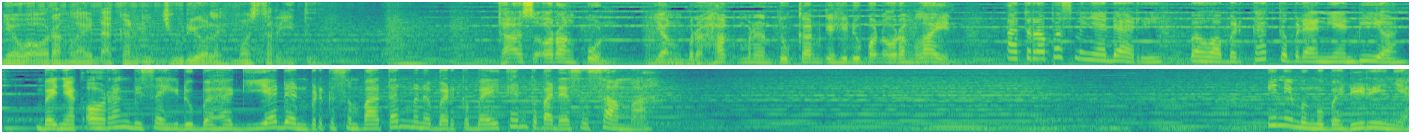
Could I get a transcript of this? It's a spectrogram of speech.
nyawa orang lain akan dicuri oleh monster itu. Tak seorang pun yang berhak menentukan kehidupan orang lain. Atropos menyadari bahwa berkat keberanian Bion, banyak orang bisa hidup bahagia dan berkesempatan menebar kebaikan kepada sesama. Ini mengubah dirinya.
